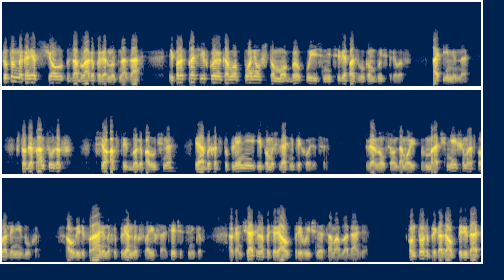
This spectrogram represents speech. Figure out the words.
Тут он, наконец, счел за благо повернуть назад и, порасспросив кое-кого, понял, что мог бы уяснить себе по звукам выстрелов. А именно, что для французов все обстоит благополучно, и об их отступлении и помышлять не приходится. Вернулся он домой в мрачнейшем расположении духа, а увидев раненых и пленных своих соотечественников, окончательно потерял привычное самообладание. Он тоже приказал передать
